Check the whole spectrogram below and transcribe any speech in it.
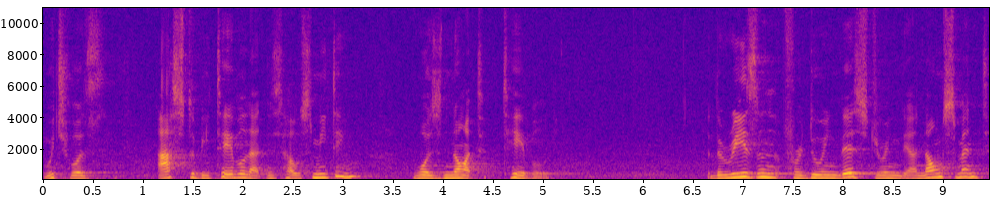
which was asked to be tabled at this House meeting, was not tabled. The reason for doing this during the announcement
